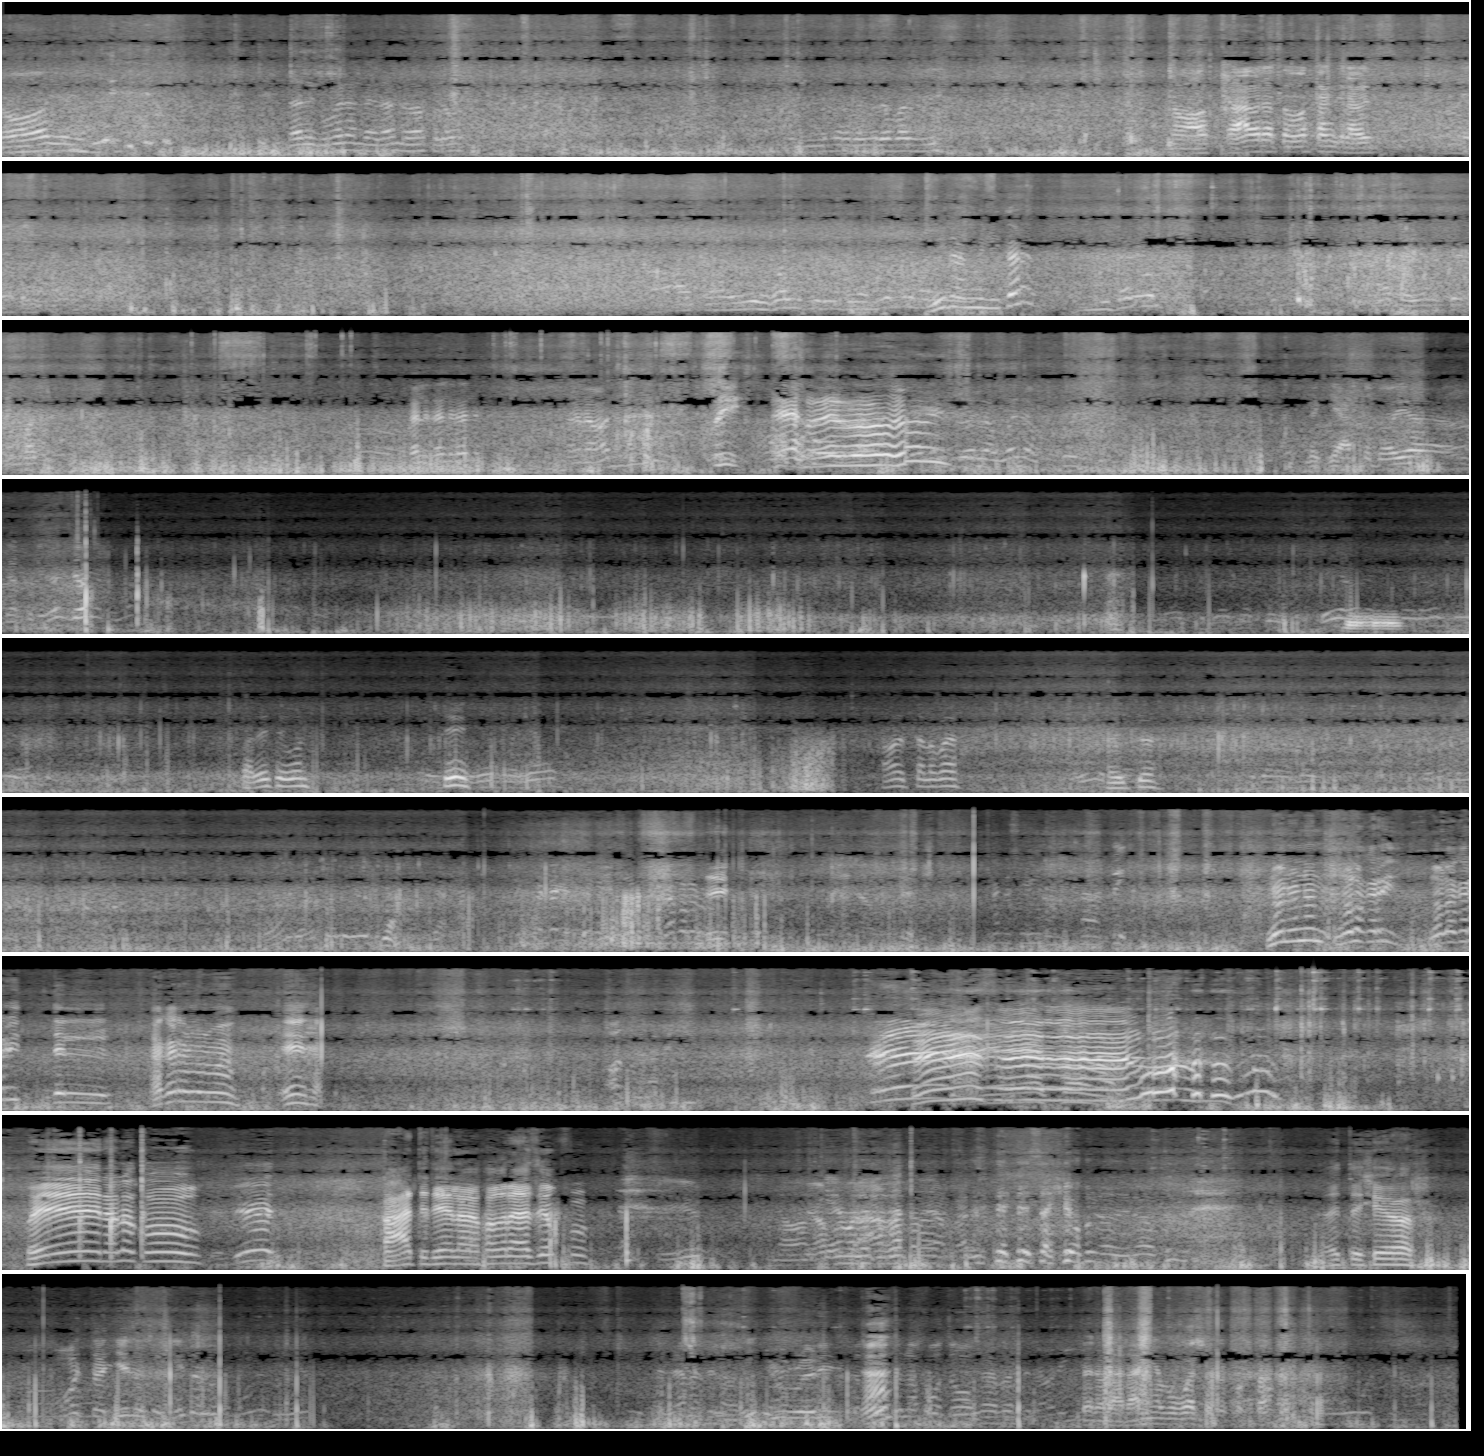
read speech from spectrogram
No, yo no. Dale, ¿cómo eran grande abajo el agua? No, ahora todos están graves. Mira, el militar. Militar igual. Dale, dale, dale. ¿Está grabando? Sí, eso, eso. Me quedaste todavía. Parece bueno. Sí. ¿Dónde está la? Ahí está. No, no, no, no lo agarré, no lo agarré del. Agárralo nomás. Esa. ¡Eso, Buena, loco. Bien. Ah, te tiene la mejor grabación, po. No, quedémosle otro rato. Saqué uno de nuevo. Ahí te dije grabar. No, está lleno de sonido, Pero la araña, pues, se recortaba.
